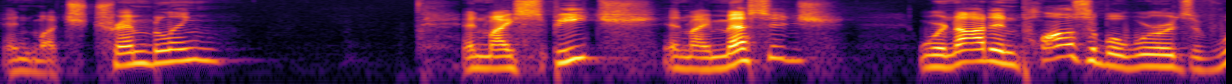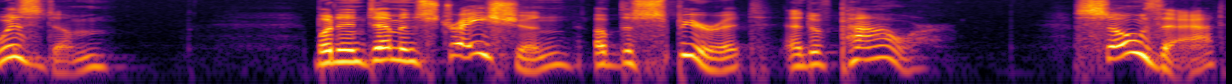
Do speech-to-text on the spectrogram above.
and much trembling. And my speech and my message were not in plausible words of wisdom, but in demonstration of the Spirit and of power, so that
